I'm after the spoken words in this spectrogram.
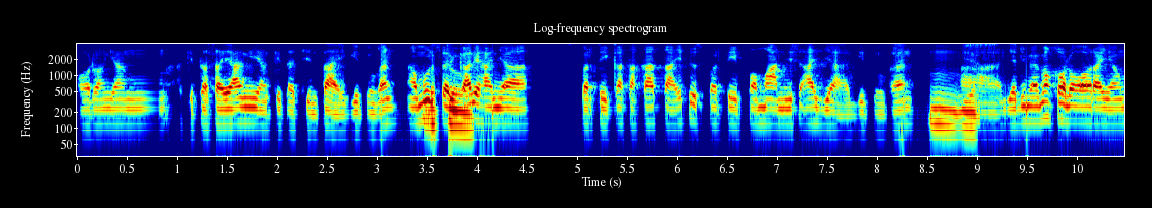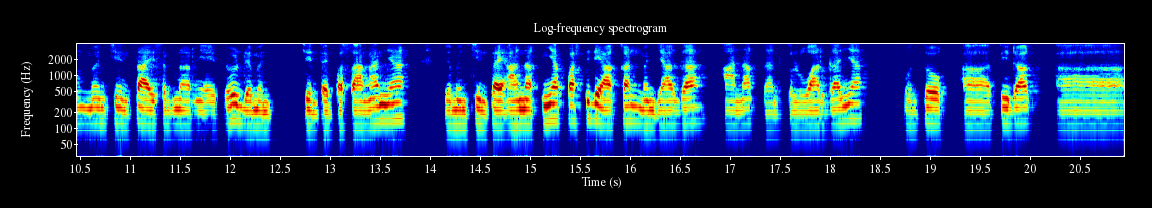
orang yang kita sayangi, yang kita cintai gitu kan. Namun Betul. sering kali hanya seperti kata-kata itu seperti pemanis aja gitu kan. Hmm, yeah. uh, jadi memang kalau orang yang mencintai sebenarnya itu dia mencintai pasangannya, dia mencintai anaknya, pasti dia akan menjaga anak dan keluarganya untuk uh, tidak uh,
